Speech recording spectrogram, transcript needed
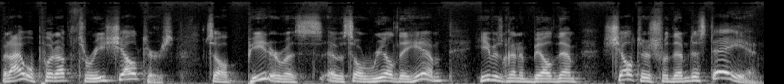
but I will put up three shelters. So Peter was, it was so real to him, he was going to build them shelters for them to stay in.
